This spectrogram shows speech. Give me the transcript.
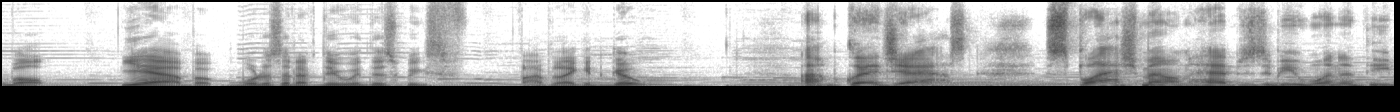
Well, yeah, but what does it have to do with this week's five legged goat? I'm glad you asked. Splash Mountain happens to be one of the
